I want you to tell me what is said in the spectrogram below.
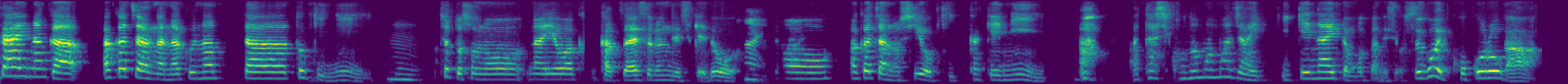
回なんか赤ちゃんが亡くなった時に、うん、ちょっとその内容は割愛するんですけど、はい、赤ちゃんの死をきっかけにあ私このままじゃいけないと思ったんですよ。すごい心が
